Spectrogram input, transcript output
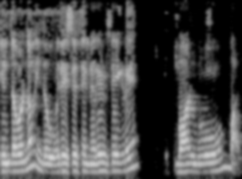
இந்த வண்ணம் இந்த உபதேசத்தை நிறைவு செய்கிறேன். வாழ்வோம் வாழ்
